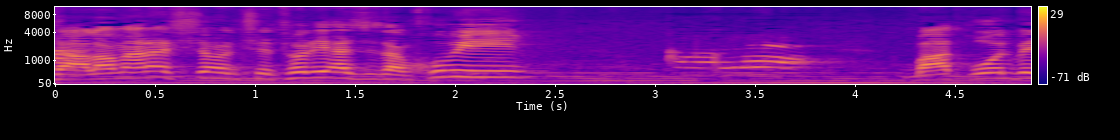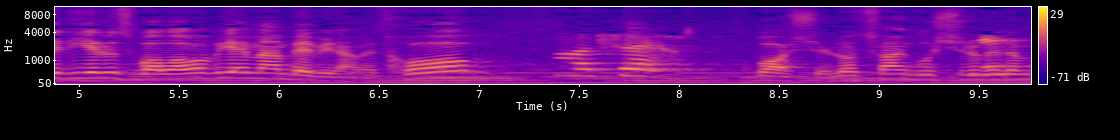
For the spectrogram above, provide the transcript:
سلام عرش جان چطوری عزیزم؟ خوبی؟ آره. باید قول بدی یه روز با بابا بیای من ببینمت خب؟ باشه. باشه. لطفا گوشی رو بدم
